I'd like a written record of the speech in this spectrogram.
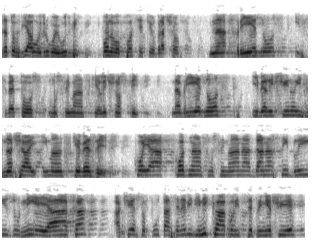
Zato bih ja u ovoj drugoj hudbi ponovo posjetio, braćo, na vrijednost i svetost muslimanske ličnosti, na vrijednost i veličinu i značaj imanske veze, koja kod nas muslimana danas ni blizu nije jaka, a često puta se ne vidi nikako niti se primjećuje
